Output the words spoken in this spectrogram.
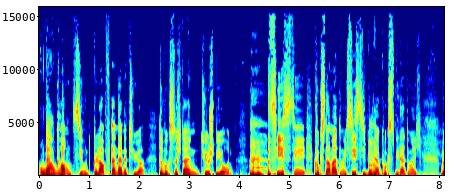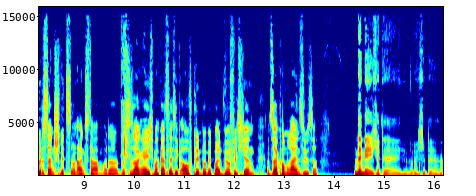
Und Wow, dann wow. kommt sie und klopft an deine Tür. Du guckst durch deinen Türspion, siehst sie, guckst nochmal durch, siehst sie wieder, guckst wieder durch. Würdest du dann schwitzen und Angst haben? Oder würdest du sagen, ey, ich mach ganz lässig auf, klimper mit meinen Würfelchen und sag, komm rein, Süße. Nee, nee, ich hätte, ich hätte,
